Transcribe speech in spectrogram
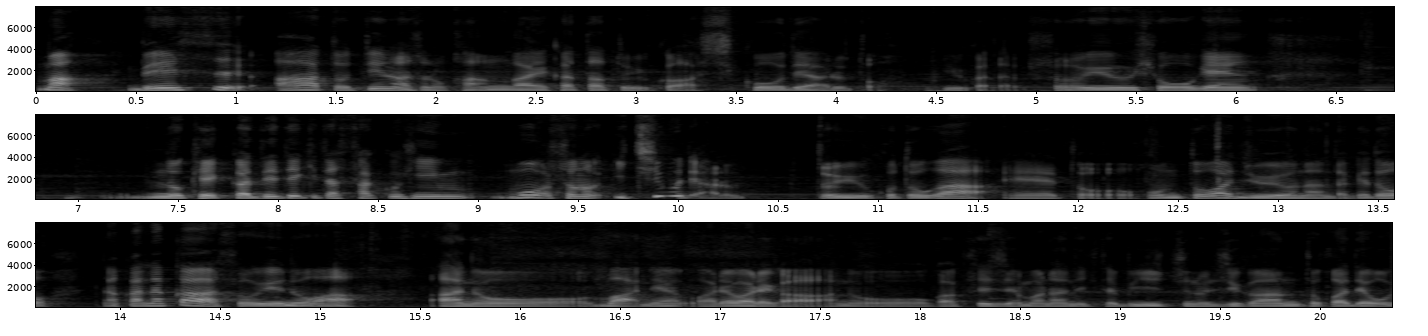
まあベースアートっていうのはその考え方というか思考であるという方そういう表現の結果出てきた作品もその一部であるということが、えーと、本当は重要なんだけどなかなかそういうのはあのまあね我々があの学生時代学んできた美術の時間とかで教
